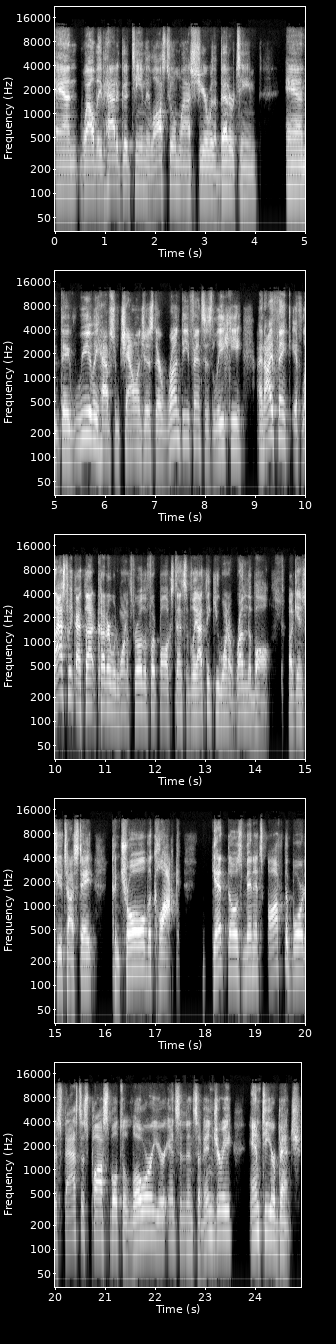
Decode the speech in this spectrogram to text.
And while they've had a good team, they lost to them last year with a better team. And they really have some challenges. Their run defense is leaky. And I think if last week I thought Koetter would want to throw the football extensively, I think you want to run the ball against Utah State, control the clock get those minutes off the board as fast as possible to lower your incidence of injury, empty your bench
